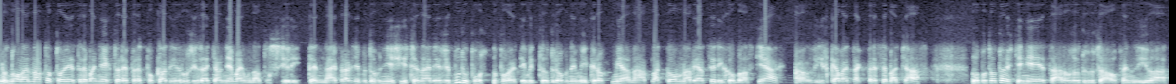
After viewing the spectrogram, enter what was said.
No len na toto je treba niektoré predpoklady, a Rusi zatiaľ nemajú na to sily. Ten najpravdepodobnejší scenár je, že budú postupovať týmito drobnými krokmi a nátlakom na viacerých oblastiach a získavať tak pre seba čas, lebo toto ešte nie je tá rozhodujúca ofenzíva,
